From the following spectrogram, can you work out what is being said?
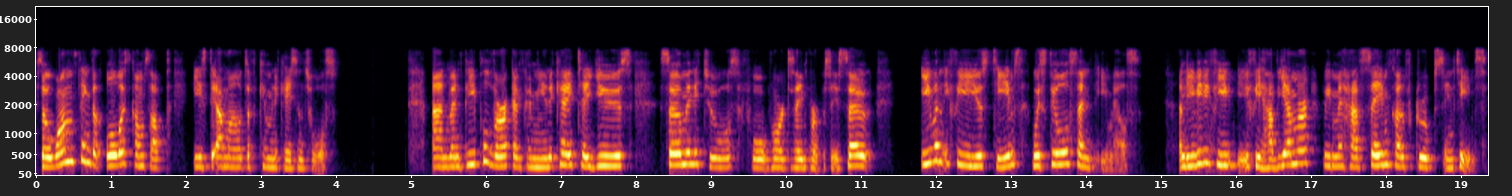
so one thing that always comes up is the amount of communication tools. And when people work and communicate, they use so many tools for, for the same purposes. So even if we use Teams, we still send emails. And even if you if we have Yammer, we may have same kind of groups in Teams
